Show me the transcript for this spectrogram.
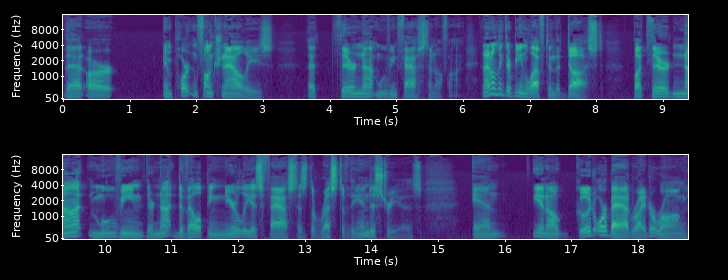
that are important functionalities that they're not moving fast enough on. And I don't think they're being left in the dust, but they're not moving, they're not developing nearly as fast as the rest of the industry is. And, you know, good or bad, right or wrong,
